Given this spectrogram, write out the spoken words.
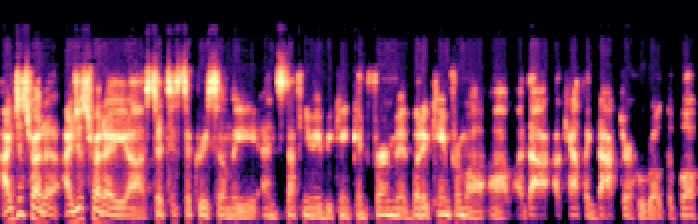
I just read a I just read a uh, statistic recently, and Stephanie maybe can confirm it, but it came from a a, a, doc, a Catholic doctor who wrote the book,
